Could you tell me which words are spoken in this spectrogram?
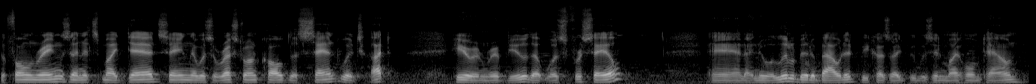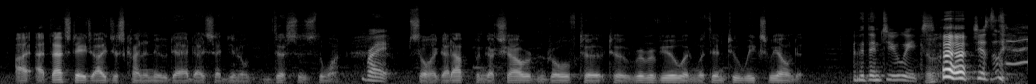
The phone rings, and it's my dad saying there was a restaurant called the Sandwich Hut here in Riverview that was for sale and I knew a little bit about it because I, it was in my hometown. I, at that stage, I just kind of knew, Dad. I said, you know, this is the one. Right. So I got up and got showered and drove to, to Riverview, and within two weeks, we owned it. Within two weeks. Just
